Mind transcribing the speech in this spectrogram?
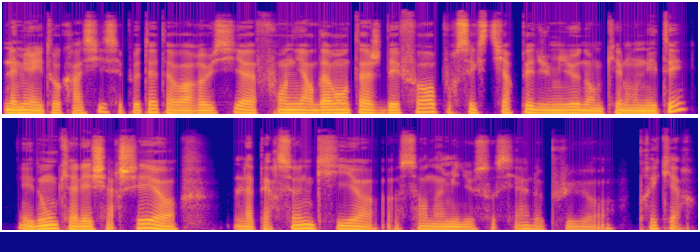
la méritocratie, c'est peut-être avoir réussi à fournir davantage d'efforts pour s'extirper du milieu dans lequel on était et donc aller chercher la personne qui euh, sort d'un milieu social plus euh, précaire.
